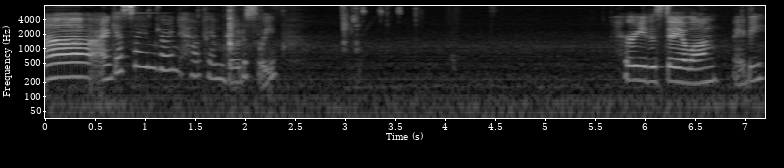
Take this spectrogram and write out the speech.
Uh, I guess I'm going to have him go to sleep. Hurry this day along, maybe.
